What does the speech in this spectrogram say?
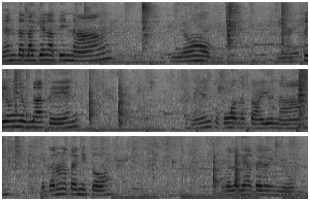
Yan, lalagyan natin ng nyog. Yan, ito yung nyog natin. Ngayon, kukuha na tayo ng, mag ano na tayo nito? Maglalagyan na tayo ng nyog.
